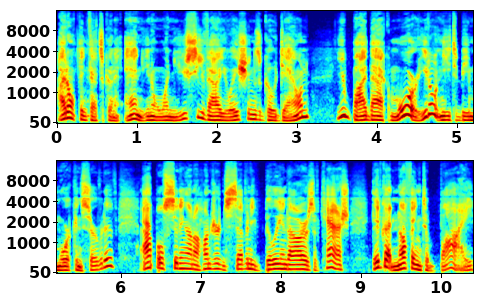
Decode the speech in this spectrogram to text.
I don't think that's going to end. You know, when you see valuations go down, you buy back more. You don't need to be more conservative. Apple's sitting on $170 billion of cash. They've got nothing to buy.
